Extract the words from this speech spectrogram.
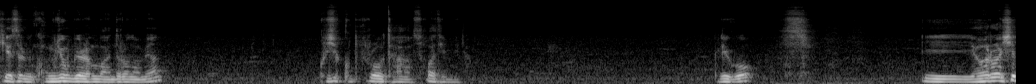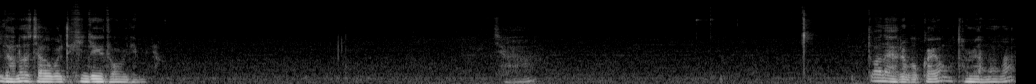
기계설비 공정비를 한번 만들어 놓으면 99%다 소화됩니다. 그리고 이 여럿이 나눠서 작업할 때 굉장히 도움이 됩니다. 자, 또 하나 열어볼까요? 도면 하나.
